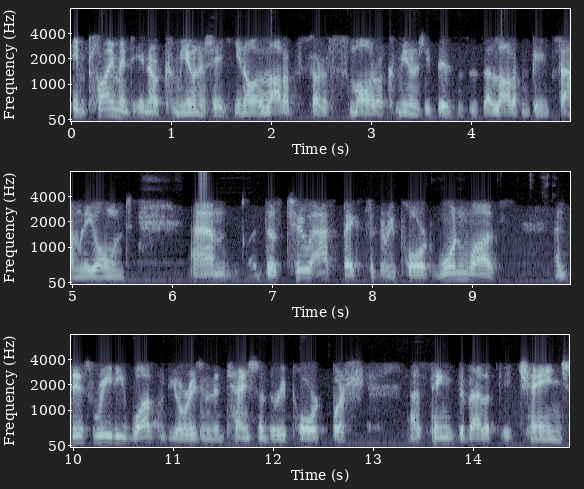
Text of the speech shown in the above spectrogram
employment in our community. You know, a lot of sort of smaller community businesses, a lot of them being family owned. Um, there's two aspects to the report. One was, and this really wasn't the original intention of the report, but as things developed, it changed.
